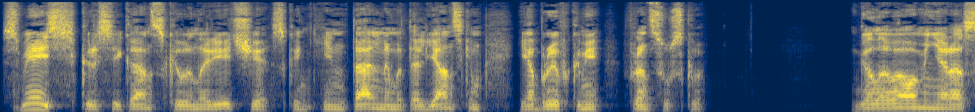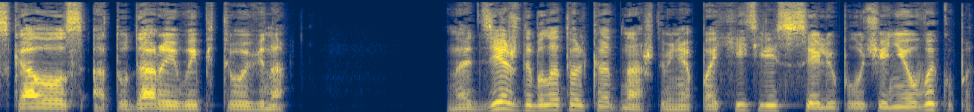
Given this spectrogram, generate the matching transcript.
Смесь корсиканского наречия с континентальным итальянским и обрывками французского. Голова у меня раскалывалась от удара и выпитого вина. Надежда была только одна, что меня похитили с целью получения выкупа.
